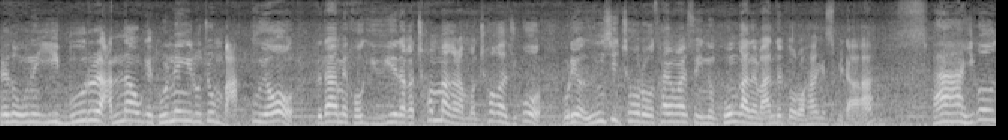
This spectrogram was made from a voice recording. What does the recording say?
그래서 오늘 이 물을 안 나오게 돌멩이로 좀 막고요. 그 다음에 거기 위에다가 천막을 한번 쳐가지고 우리가 은시처로 사용할 수 있는 공간을 만들도록 하겠습니다. 아, 이거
